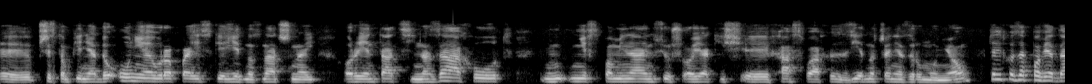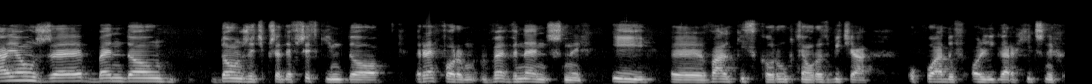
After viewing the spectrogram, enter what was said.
y, przystąpienia do Unii Europejskiej, jednoznacznej orientacji na Zachód, nie wspominając już o jakichś y, hasłach zjednoczenia z Rumunią, tylko zapowiadają, że będą dążyć przede wszystkim do reform wewnętrznych i y, walki z korupcją, rozbicia układów oligarchicznych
